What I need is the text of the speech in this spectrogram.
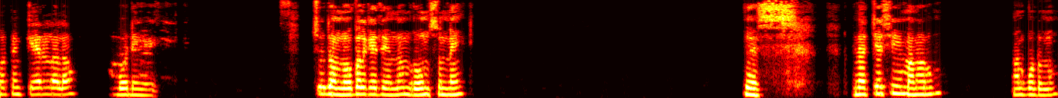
మొత్తం కేరళలో బోటింగ్ ఇది. చూద్దాం లోపలికి అయితే వెళ్దాం రూమ్స్ ఉన్నాయి. ఎస్ ఇది వచ్చేసి మన రూమ్ అనుకుంటున్నాం.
